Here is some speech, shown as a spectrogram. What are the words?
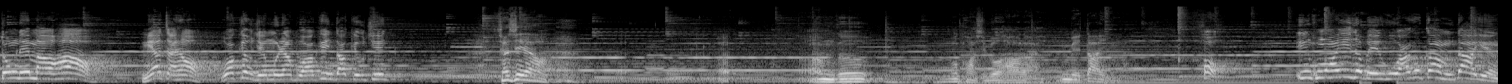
当然无效，明仔载吼，我叫人门人陪去因兜求亲。小姐哦，啊啊，毋过我看是无效啦，因袂答应。好，因欢喜都袂赴，还佫敢唔答应？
